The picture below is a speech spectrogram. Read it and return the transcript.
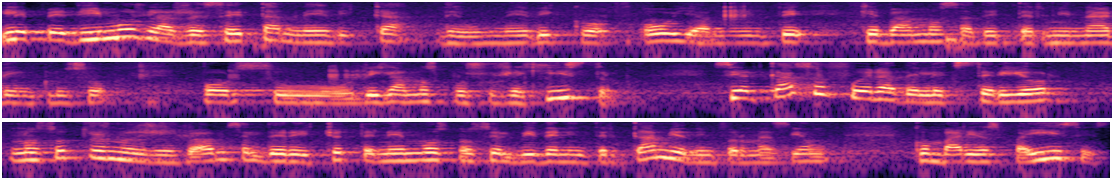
Le pedimos la receta médica de un médico, obviamente, que vamos a determinar incluso por su, digamos, por su registro. Si el caso fuera del exterior, nosotros nos reservamos el derecho, tenemos, no se olviden, intercambio de información con varios países.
